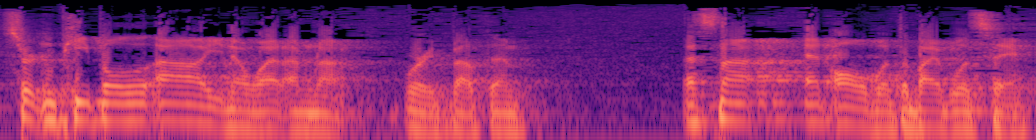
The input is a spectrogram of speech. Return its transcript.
Certain people, oh, you know what? I'm not worried about them. That's not at all what the Bible would say.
